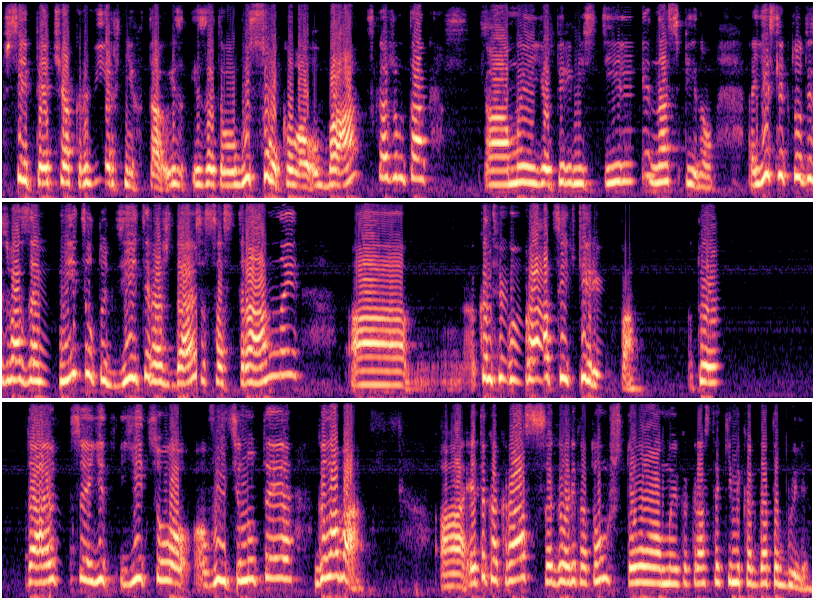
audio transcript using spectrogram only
все пять чакр верхних да, из, из этого высокого лба, скажем так, а, мы ее переместили на спину. Если кто-то из вас заметил, то дети рождаются со странной а, конфигурацией черепа. То есть рождаются яйцо вытянутая голова. А это как раз говорит о том, что мы как раз такими когда-то были.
